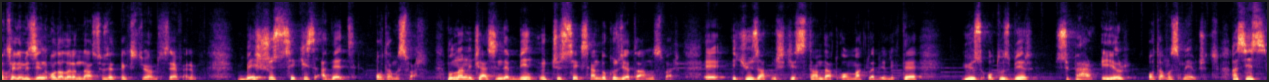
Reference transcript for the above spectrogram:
Otelimizin odalarından söz etmek istiyorum size efendim. 508 adet odamız var. Bunların içerisinde 1389 yatağımız var. E, 262 standart olmakla birlikte 131 Super Air odamız mevcut. Ha siz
